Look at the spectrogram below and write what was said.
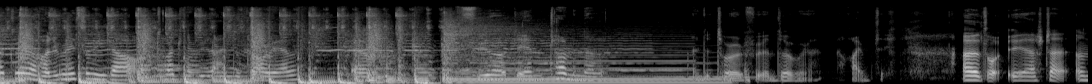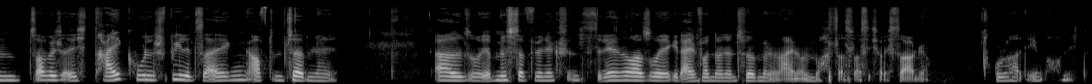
Leute, heute bin ich so wieder und heute mal wieder ein Tutorial ähm, für den Terminal. Ein Tutorial für den Terminal, reimt sich. Also, ja, und will ich euch drei coole Spiele zeigen auf dem Terminal. Also, ihr müsst dafür nichts installieren oder so, ihr geht einfach nur in den Terminal ein und macht das, was ich euch sage. Oder halt eben auch nicht.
